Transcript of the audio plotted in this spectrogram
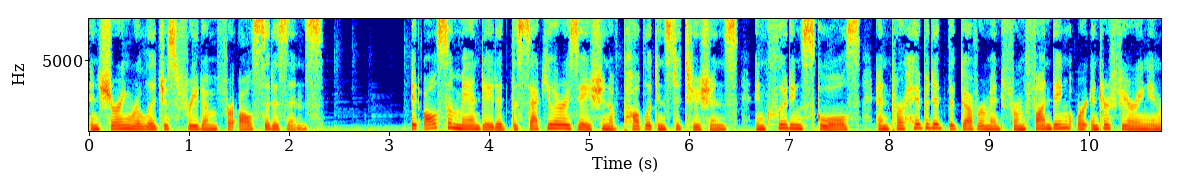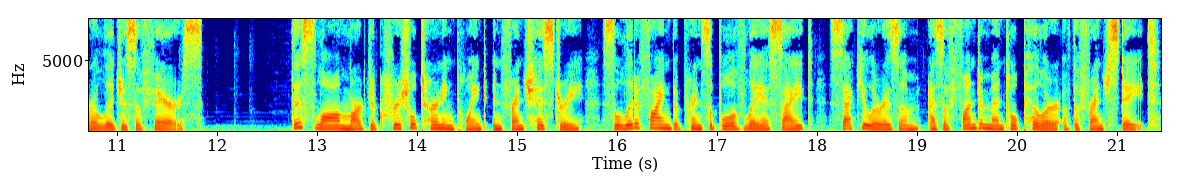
ensuring religious freedom for all citizens. It also mandated the secularization of public institutions, including schools, and prohibited the government from funding or interfering in religious affairs. This law marked a crucial turning point in French history, solidifying the principle of laicite, secularism, as a fundamental pillar of the French state.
